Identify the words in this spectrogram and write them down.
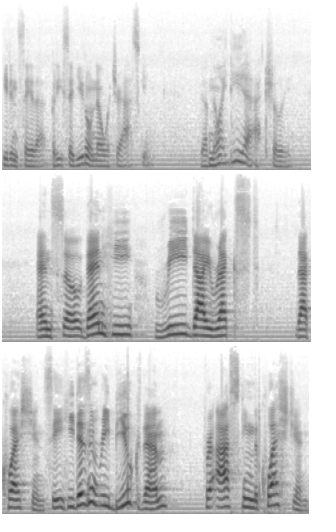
He didn't say that, but he said, You don't know what you're asking. You have no idea, actually. And so then he redirects that question. See, he doesn't rebuke them for asking the question.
